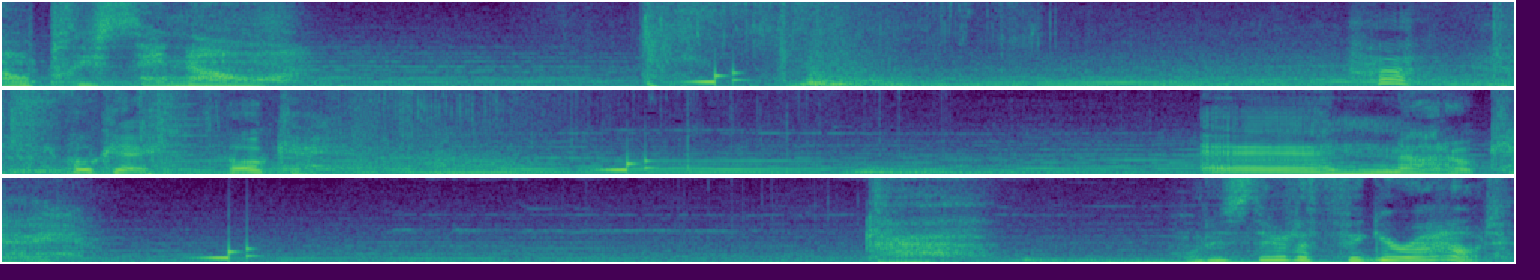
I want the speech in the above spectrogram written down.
No, please say no. Huh, okay, okay. And not okay. What is there to figure out?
